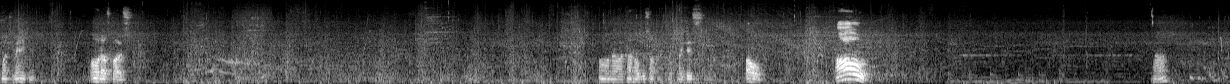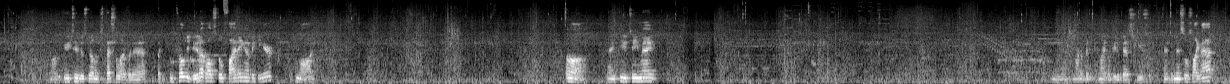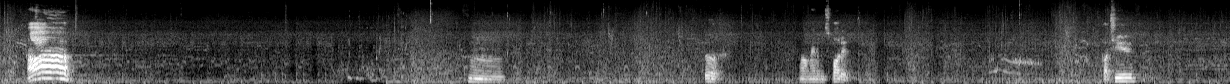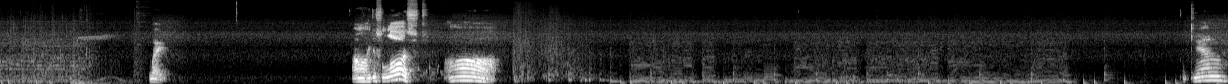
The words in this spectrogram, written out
That much of anything. Oh, that was close. Oh no, I can't hold this up like this. Oh. Oh! Huh? YouTube is building special over there, but you can probably do that while still fighting over here? Come on. Oh, thank you, teammate. Mm, might, been, might not be the best use of Tenta Missiles like that. Ah! Been spotted. Got you. Wait. Oh, I just lost. Oh. Again.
